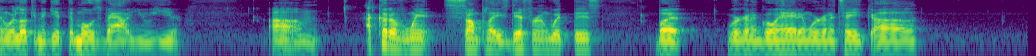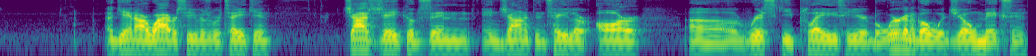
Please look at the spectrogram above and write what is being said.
And we're looking to get the most value here. Um, I could have went someplace different with this, but we're gonna go ahead and we're gonna take uh, Again, our wide receivers were taken. Josh Jacobs and, and Jonathan Taylor are uh, risky plays here, but we're to go with Joe Mixon.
